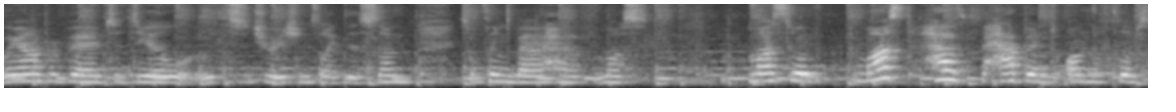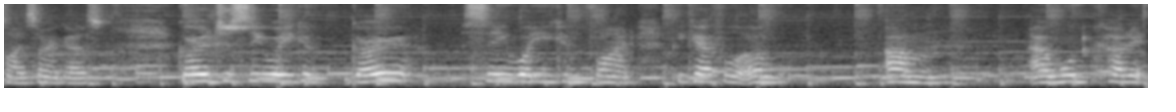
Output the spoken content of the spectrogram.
We aren't prepared to deal with situations like this. Some something bad have must must have must have happened on the flip side. Sorry guys. Go to see what you can go see what you can find. Be careful of um our wood cutting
